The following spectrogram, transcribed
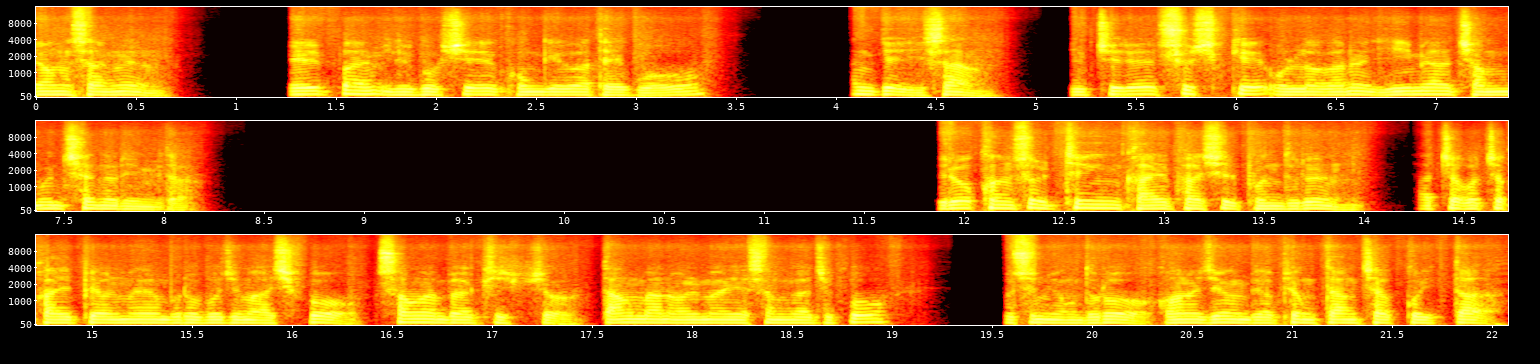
영상은 매일 밤 7시에 공개가 되고 한 개 이상 일주일에 수십 개 올라가는 임야 전문 채널입니다. 유료 컨설팅 가입하실 분들은 다짜고짜 가입비 얼마에 물어보지 마시고 성함 밝히십시오. 땅만 얼마 예산 가지고 무슨 용도로 어느 지역 몇 평땅 찾고 있다.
